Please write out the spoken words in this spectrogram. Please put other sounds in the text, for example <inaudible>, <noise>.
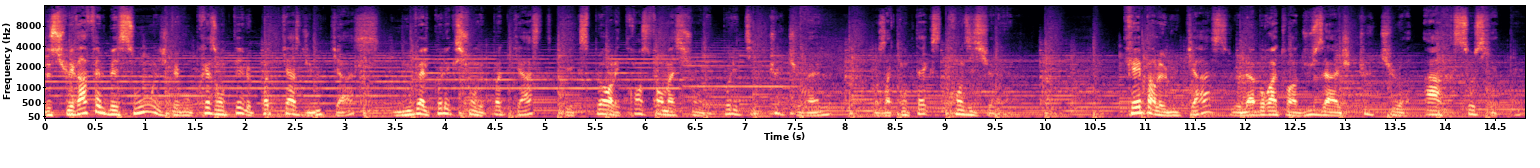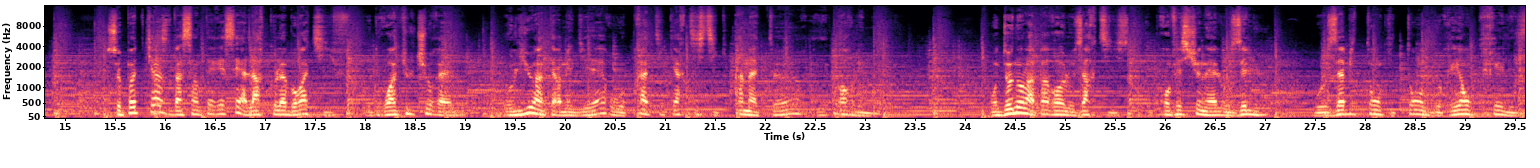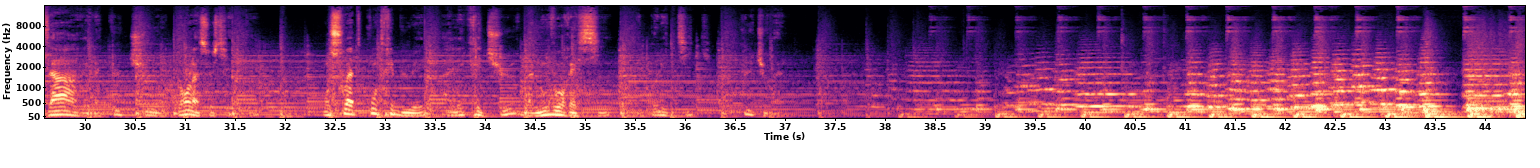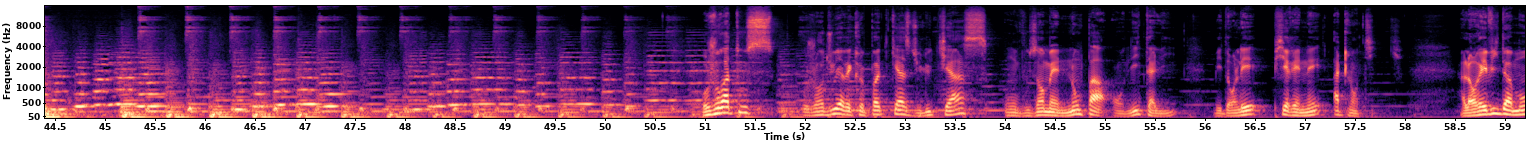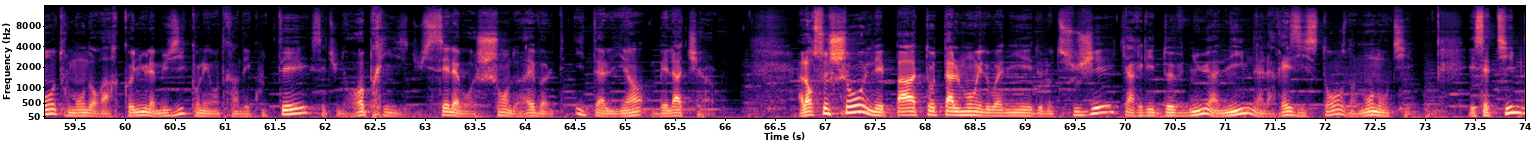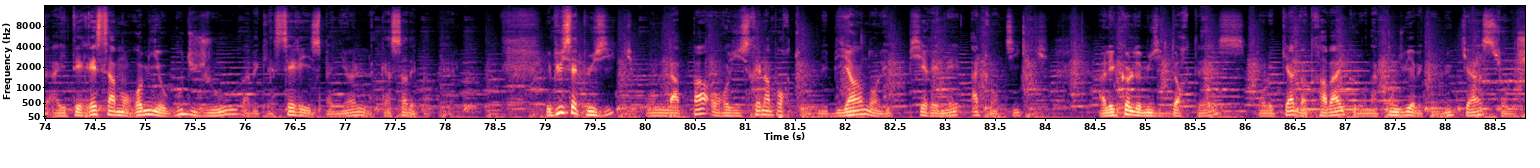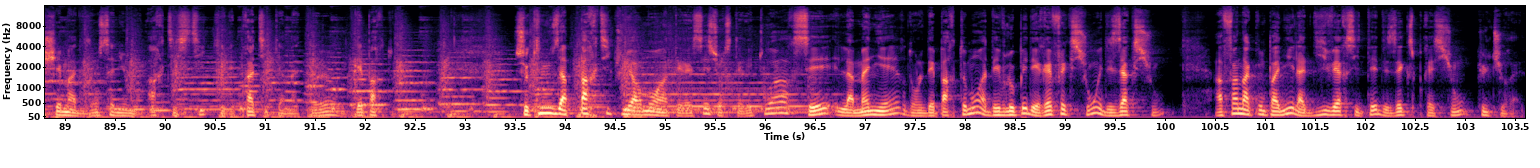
Je suis Raphaël Besson et je vais vous présenter le podcast du Lucas, une nouvelle collection de podcasts qui explore les transformations des politiques culturelles dans un contexte transitionnel. Créé par le Lucas, le laboratoire d'usage culture, art, société, ce podcast va s'intéresser à l'art collaboratif, aux droits culturels, aux lieux intermédiaires ou aux pratiques artistiques amateurs et hors les murs. En donnant la parole aux artistes, aux professionnels, aux élus, aux habitants qui tentent de réancrer les arts et la culture dans la société, on souhaite contribuer à l'écriture d'un nouveau récit des politiques culturelles. Bonjour à tous. Aujourd'hui, avec le podcast du Lucas, on vous emmène non pas en Italie, mais dans les Pyrénées-Atlantiques. Alors évidemment, tout le monde aura reconnu la musique qu'on est en train d'écouter, c'est une reprise du célèbre chant de révolte italien Bella Ciao. Alors ce chant, il n'est pas totalement éloigné de notre sujet, car il est devenu un hymne à la résistance dans le monde entier. Et cet hymne a été récemment remis au goût du jour avec la série espagnole La Casa de Papel. Et puis cette musique, on ne l'a pas enregistrée n'importe où, mais bien dans les Pyrénées-Atlantiques, à l'école de musique d'Orthez, dans le cadre d'un travail que l'on a conduit avec le Lucas sur le schéma des enseignements artistiques et des pratiques amateurs du département. Ce qui nous a particulièrement intéressé sur ce territoire, c'est la manière dont le département a développé des réflexions et des actions afin d'accompagner la diversité des expressions culturelles.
